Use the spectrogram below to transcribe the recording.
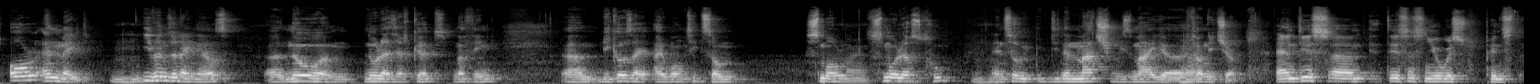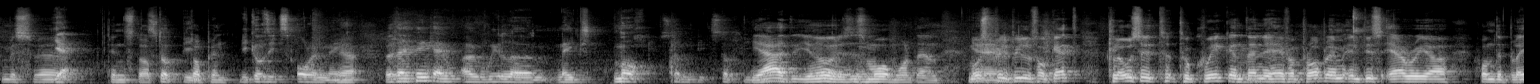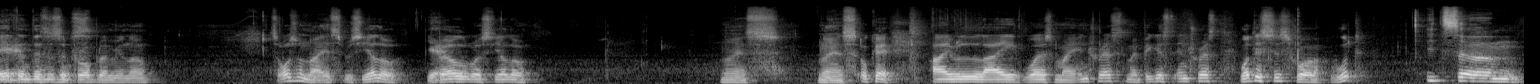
all handmade. Mm-hmm. Even the liners, uh, no um, no laser cut, nothing, um, because I, I wanted some small Nice. Smaller screw, and so it didn't match with my uh, Yeah. furniture. And this um, this is new with pin st- with uh, yeah, pin stop stop pin. stop pin. because it's all handmade. Yeah. But I think I, I will um, make more stop pin. Stop pin. Yeah, you know this is more modern. Most Yeah. people forget close it too quick, and then they have a problem in this area from the blade, Yeah, and this is a problem, you know. It's also nice with yellow. Yeah. Pearl was yellow. Nice, nice. Okay, I will lie. Where's my interest? My biggest interest. What is this for? Wood? It's um,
